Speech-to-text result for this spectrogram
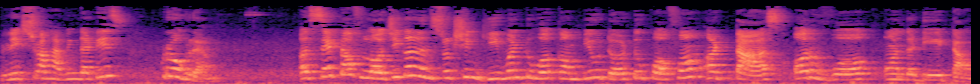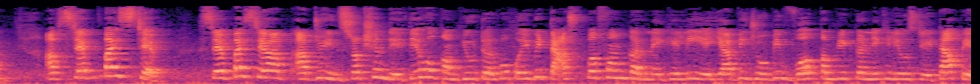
Next you are having that is program. A set of logical instruction given to a computer to perform a task or work on the data. अब step by step step by step आप, आप जो इंस्ट्रक्शन देते हो कंप्यूटर को कोई भी टास्क परफॉर्म करने के लिए या भी जो भी वर्क कंप्लीट करने के लिए उस डेटा पे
